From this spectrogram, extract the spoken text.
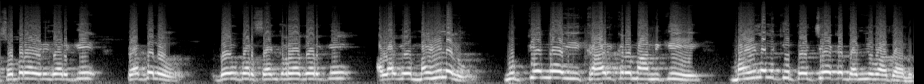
సుబ్బరాయుడు గారికి పెద్దలు డోగుపర్ శంకరరావు గారికి అలాగే మహిళలు. ముఖ్యంగా ఈ కార్యక్రమానికి మహిళలకి ప్రత్యేక ధన్యవాదాలు.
